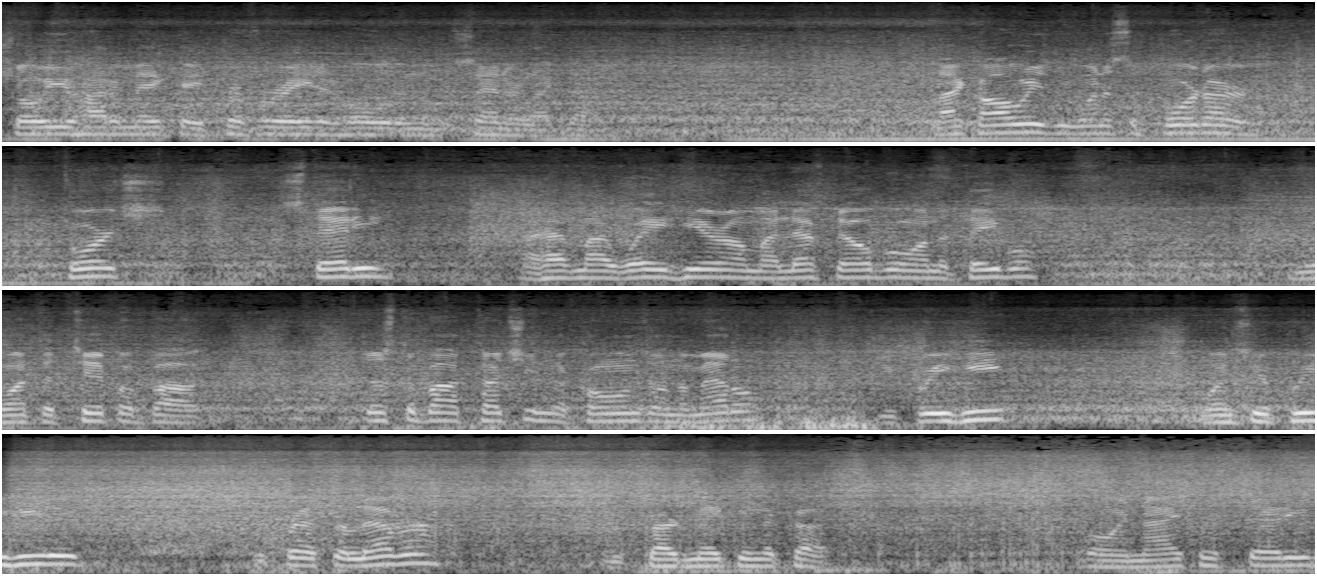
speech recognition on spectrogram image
show you how to make a perforated hole in the center like that. Like always, we want to support our torch steady. I have my weight here on my left elbow on the table. You want the tip about, just about touching the cones on the metal. You preheat. Once you're preheated, you press the lever and start making the cut. Going nice and steady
